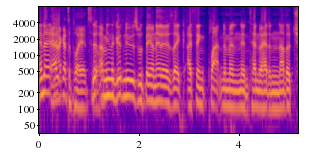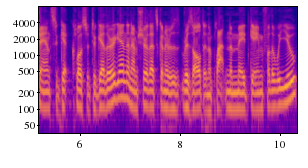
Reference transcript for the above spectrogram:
and, And I, I- I- got to play it. So The- I mean, the good news with Bayonetta is like I think Platinum and Nintendo had another chance to get closer together again, and I'm sure that's going to res- result in a Platinum-made game for the Wii U.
